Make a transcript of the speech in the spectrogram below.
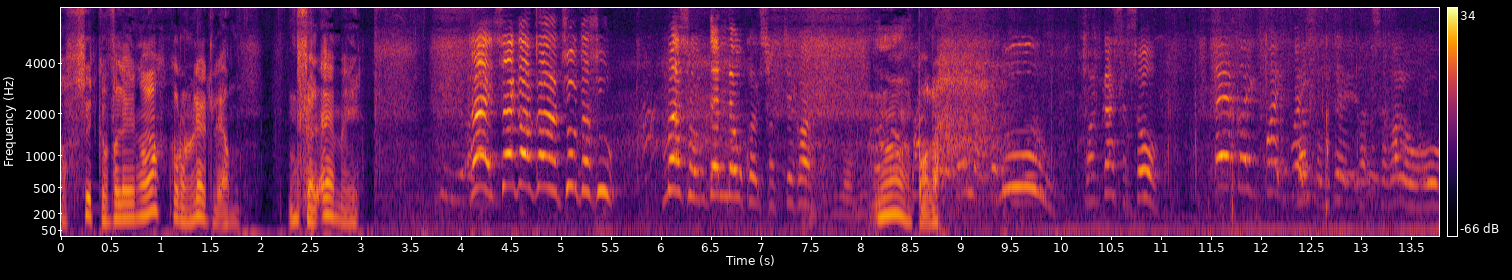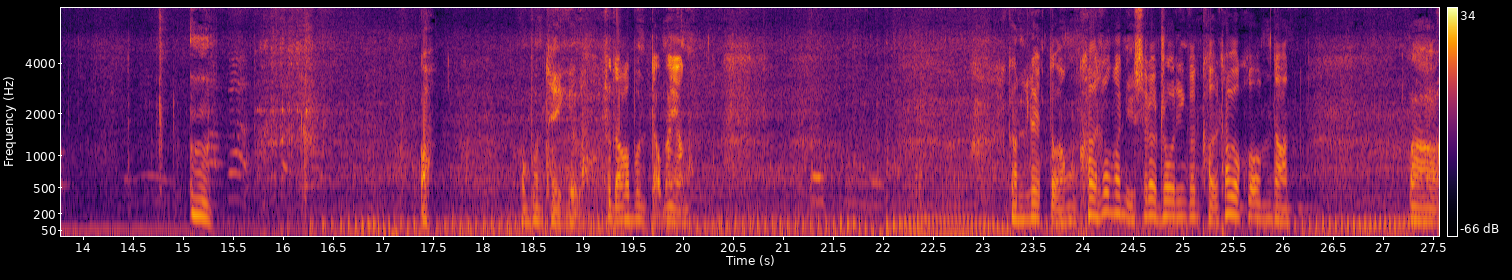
ờ suýt cái valen á còn lết liền fel em ấy. Hey, saya kan kan cu ta su. Mas on ten đâu kai sat che kan. ừ bỏ là Lu, wan ka sa so. Eh, kai kai kai son ten ka sa ka lo. ừ à không buồn thấy rồi sao tao buồn tao mày ăn kan le tong kha zong kan isra drawing kan khal thawa ko om dan à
